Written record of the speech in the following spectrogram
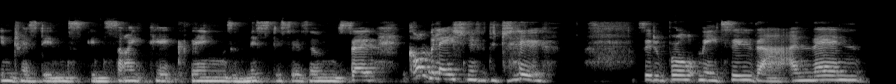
interest in in psychic things and mysticism. So the combination of the two sort of brought me to that, and then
